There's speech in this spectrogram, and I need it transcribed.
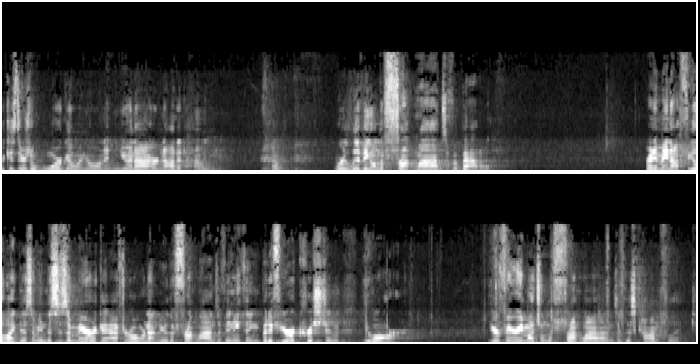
Because there's a war going on and you and I are not at home. Oh, we're living on the front lines of a battle. Right? It may not feel like this. I mean, this is America after all. We're not near the front lines of anything. But if you're a Christian, you are. You're very much on the front lines of this conflict.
